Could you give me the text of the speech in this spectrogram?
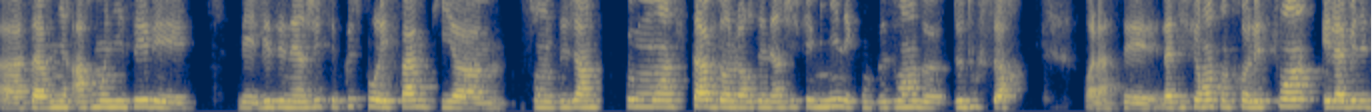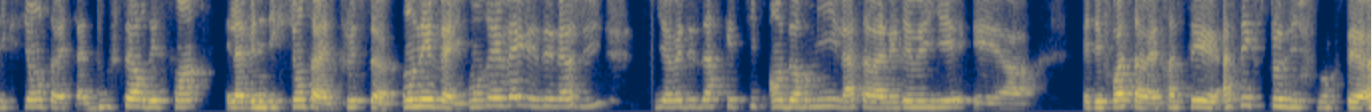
ça va venir harmoniser les, les, les énergies. C'est plus pour les femmes qui sont déjà un peu moins stables dans leurs énergies féminines et qui ont besoin de, douceur. Voilà, c'est la différence entre les soins et la bénédiction. Ça va être la douceur des soins et la bénédiction, ça va être plus euh, on éveille, on réveille les énergies. S'il y avait des archétypes endormis, là, ça va les réveiller et, euh, et des fois, ça va être assez, assez explosif. Donc, c'est. Euh,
